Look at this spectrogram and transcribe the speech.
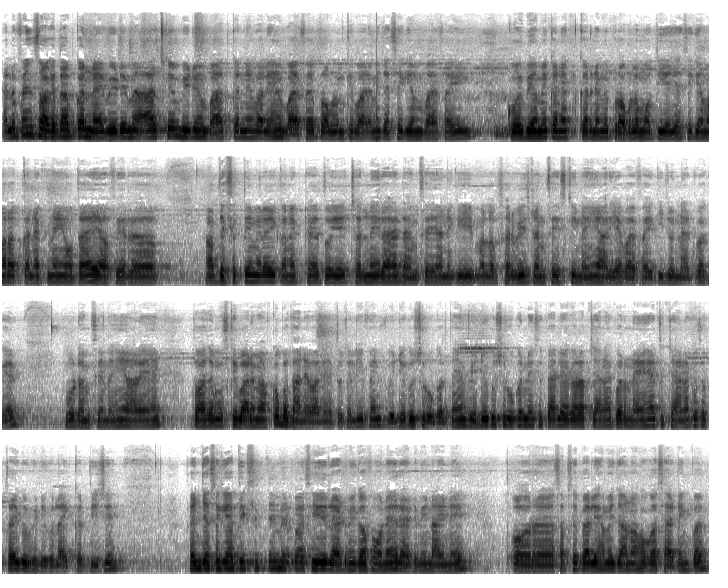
Hello friends, स्वागत है आपका नए वीडियो में। आज के हम वीडियो में बात करने वाले हैं वाईफाई प्रॉब्लम के बारे में। जैसे कि हम वाईफाई कोई भी हमें कनेक्ट करने में प्रॉब्लम होती है, जैसे कि हमारा कनेक्ट नहीं होता है या फिर आप देख सकते हैं मेरा ये कनेक्ट है तो ये चल नहीं रहा है ढंग से, यानी कि मतलब सर्विस ढंग से इसकी नहीं आ रही है। वाईफाई की जो नेटवर्क है, वो ढंग से नहीं आ रहे हैं। तो आज हम उसके बारे में आपको बताने वाले हैं। तो चलिए फ्रेंड्स, वीडियो को शुरू करते हैं। वीडियो को शुरू करने से पहले अगर आप चैनल पर नए हैं तो चैनल को सब्सक्राइब और वीडियो को लाइक कर दीजिए। फ्रेंड जैसे कि आप देख सकते हैं, मेरे पास ये रेडमी का फ़ोन है रेडमी नाइन ए और सबसे पहले हमें जाना होगा सेटिंग पर।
